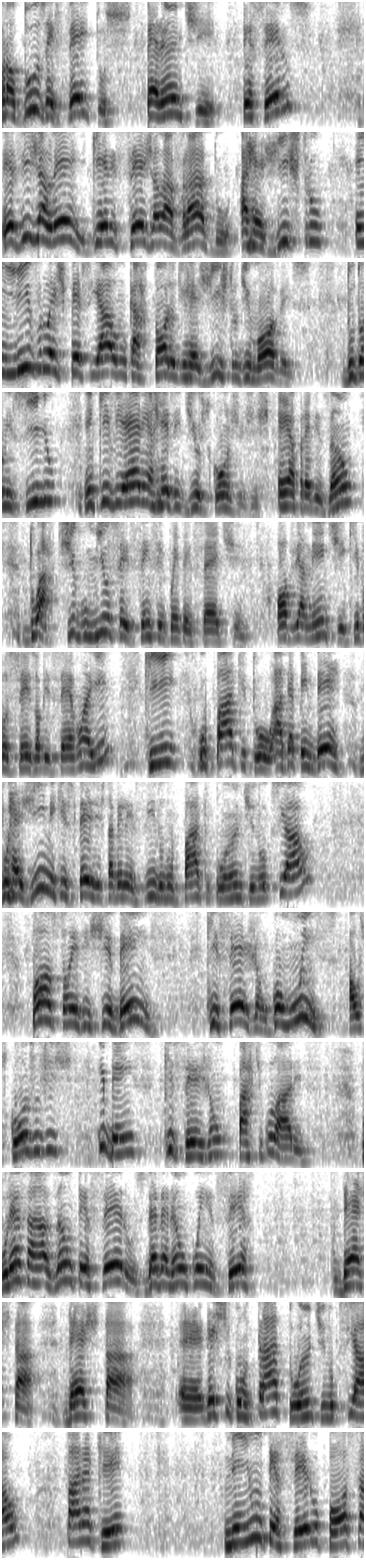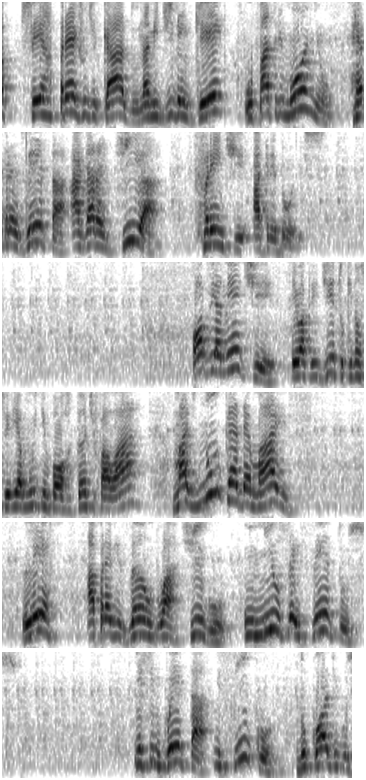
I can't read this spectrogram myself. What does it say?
produza efeitos perante terceiros, exige a lei que ele seja lavrado a registro em livro especial no cartório de registro de imóveis do domicílio em que vierem a residir os cônjuges. É a previsão do artigo 1657. Obviamente que vocês observam aí que o pacto, a depender do regime que esteja estabelecido no pacto antinupcial, possam existir bens que sejam comuns aos cônjuges e bens que sejam particulares. Por essa razão, terceiros deverão conhecer desta, desta, é, deste contrato antinupcial para que nenhum terceiro possa ser prejudicado na medida em que o patrimônio representa a garantia frente a credores. Obviamente, eu acredito que não seria muito importante falar, mas nunca é demais ler a previsão do artigo 1655 do Código,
